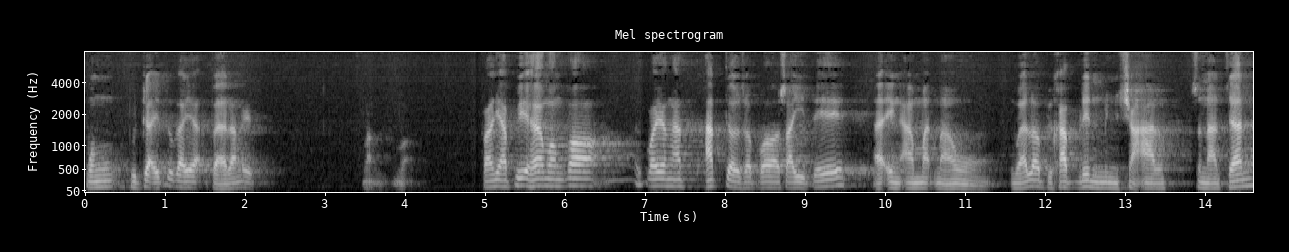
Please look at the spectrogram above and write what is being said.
wong budak itu kayak barang itu. Falyabiha mongko supaya adol sapa saite ing amat mau. Walau bihablin min sya'al. Senajan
